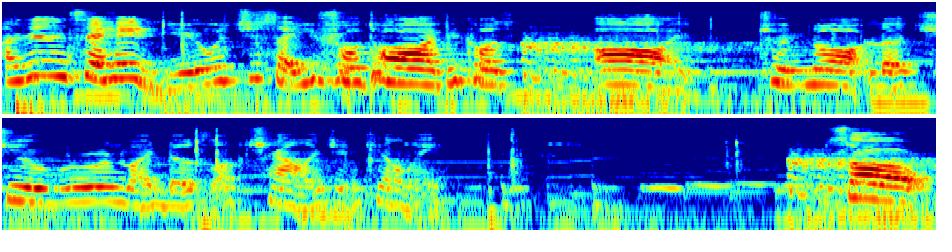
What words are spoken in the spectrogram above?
I didn't say hate you, it's just that you shall die because I cannot let you ruin my Nuzlocke challenge and kill me. So,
